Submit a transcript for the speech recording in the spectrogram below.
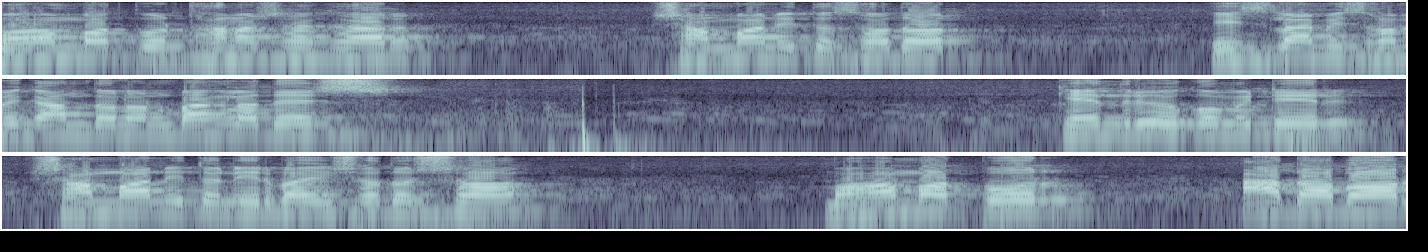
মোহাম্মদপুর থানা শাখার সম্মানিত সদর, ইসলামী শ্রমিক আন্দোলন বাংলাদেশ কেন্দ্রীয় কমিটির সম্মানিত নির্বাহী সদস্য মোহাম্মদপুর, আদাবর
